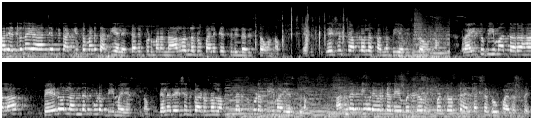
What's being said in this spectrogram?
మరి ఎట్లనయ్యా అని చెప్పి తగ్గించమంటే తగ్గియలే. కానీ ఇప్పుడు మనం నాలుగు వందల రూపాయలకే సిలిండర్ ఇస్తా ఉన్నాం. రేషన్ షాప్లలో సన్న బియ్యం ఇస్తూ ఉన్నాం. రైతు బీమా తరహాల పేదోళ్ళందరికీ కూడా బీమా చేస్తున్నాం. తెల్ల రేషన్ కార్డు ఉన్న వాళ్ళందరికీ కూడా బీమా చేస్తున్నాం. అందరికీ కూడా ఎవరికైనా ఇబ్బంది ఇబ్బంది వస్తే ఐదు లక్షల రూపాయలు వస్తాయి.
